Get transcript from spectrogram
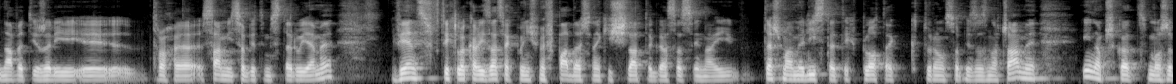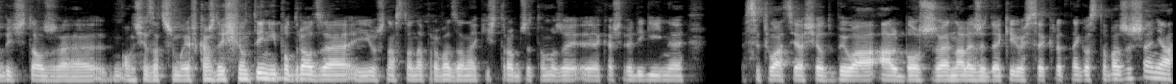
nawet jeżeli e, trochę sami sobie tym sterujemy. Więc w tych lokalizacjach powinniśmy wpadać na jakiś ślad tego asasyna i też mamy listę tych plotek, którą sobie zaznaczamy i na przykład może być to, że on się zatrzymuje w każdej świątyni po drodze i już nas to naprowadza na jakiś trop, że to może jakaś religijna sytuacja się odbyła, albo że należy do jakiegoś sekretnego stowarzyszenia,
